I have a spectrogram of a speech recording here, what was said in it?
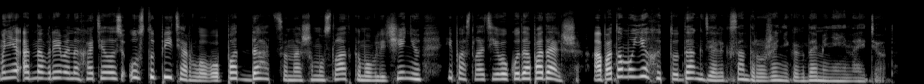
Мне одновременно хотелось уступить Орлову, поддаться нашему сладкому влечению и послать его куда подальше, а потом уехать туда, где Александр уже никогда меня не найдет.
